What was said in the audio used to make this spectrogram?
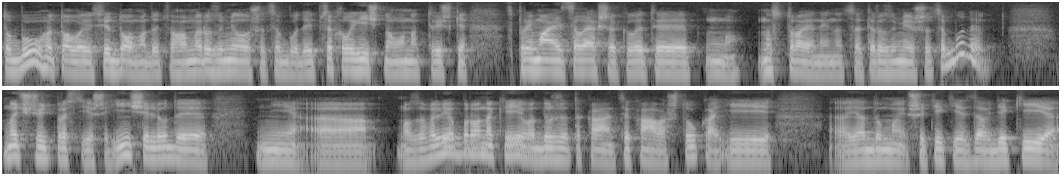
то був готовий свідомо до цього, ми розуміли, що це буде. І психологічно воно трішки сприймається легше, коли ти ну, настроєний на це, ти розумієш, що це буде, воно чуть-чуть простіше. Інші люди ні. Е, ну, взагалі оборона Києва дуже така цікава штука. І е, я думаю, що тільки завдяки, е,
